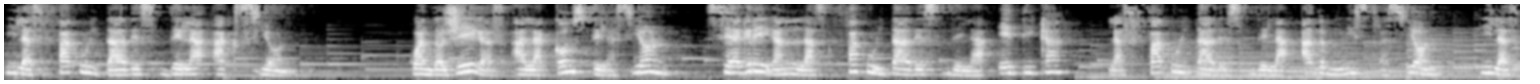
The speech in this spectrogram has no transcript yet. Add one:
y las facultades de la acción. Cuando llegas a la constelación, se agregan las facultades de la ética, las facultades de la administración y las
